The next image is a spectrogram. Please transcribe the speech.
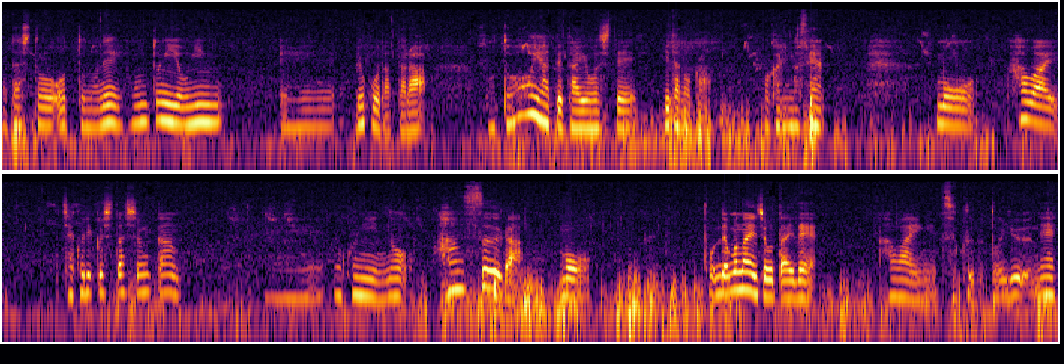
私と夫のね本当に4人、えー、旅行だったらもうどうやって対応していたのか分かりません。もうハワイ着陸した瞬間、えー、6人の半数がもうとんでもない状態でハワイに着くというね、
